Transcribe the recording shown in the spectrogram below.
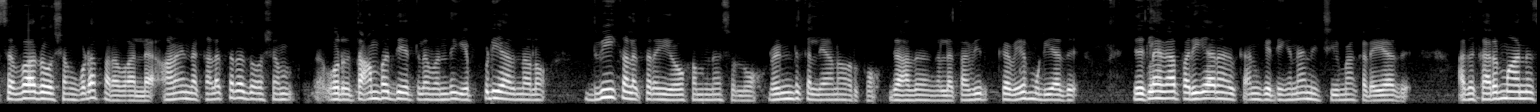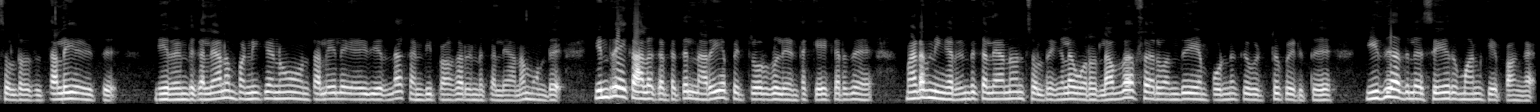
செவ்வாய் தோஷம் கூட பரவாயில்ல. ஆனால் இந்த கலத்திர தோஷம் ஒரு தாம்பத்தியத்தில் வந்து எப்படியா இருந்தாலும் த்வி கலத்திர யோகம்னு சொல்லுவோம். ரெண்டு கல்யாணம் இருக்கும் ஜாதகங்களில். தவிர்க்கவே முடியாது. இதுக்கெல்லாம் ஏதாவது பரிகாரம் இருக்கான்னு கேட்டிங்கன்னா நிச்சயமாக கிடையாது. அது கர்மான்னு சொல்கிறது தலையெழுத்து. நீ ரெண்டு கல்யாணம் பண்ணிக்கணும் தலையில் எழுதியிருந்தால் கண்டிப்பாக ரெண்டு கல்யாணம் உண்டு. இன்றைய காலகட்டத்தில் நிறைய பெற்றோர்கள் என்கிட்ட கேட்குறது மேடம் நீங்கள் ரெண்டு கல்யாணம்னு சொல்கிறீங்களே ஒரு லவ் அஃபேர் வந்து என் பொண்ணுக்கு விட்டு போயிடுத்து இது அதில் சேருமான்னு கேட்பாங்க.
